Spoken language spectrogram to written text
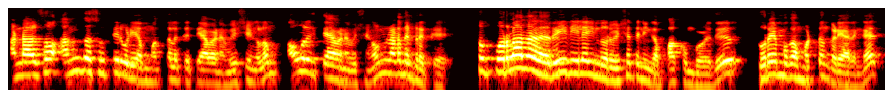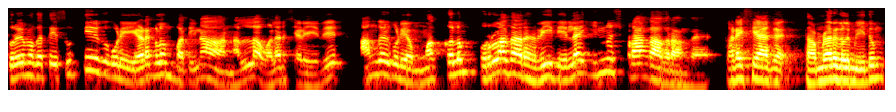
அண்ட் ஆல்சோ அங்க சுற்றி மக்களுக்கு தேவையான விஷயங்களும் அவங்களுக்கு தேவையான விஷயங்களும் நடந்துட்டு இருக்கு. ஸோ பொருளாதார ரீதியில இந்த ஒரு விஷயத்தை நீங்க பார்க்கும் பொழுது துறைமுகம் மட்டும் கிடையாதுங்க. துறைமுகத்தை சுத்தி இருக்கக்கூடிய இடங்களும் பாத்தீங்கன்னா நல்லா வளர்ச்சி அடையுது. அங்க இருக்கக்கூடிய மக்களும் பொருளாதார ரீதியில இன்னும் ஸ்ட்ராங் ஆகுறாங்க. கடைசியாக தமிழர்கள் மீதும்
